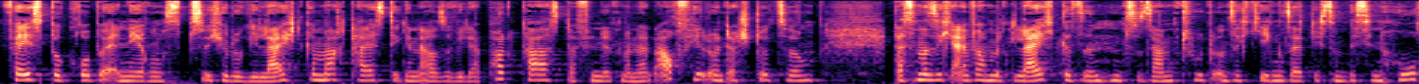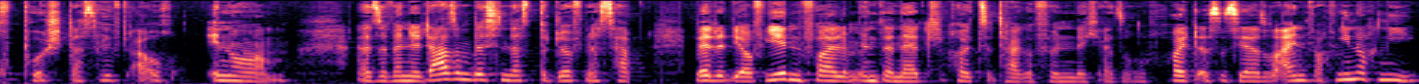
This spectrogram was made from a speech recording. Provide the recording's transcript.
Facebook-Gruppe, Ernährungspsychologie leicht gemacht, heißt die genauso wie der Podcast. Da findet man dann auch viel Unterstützung. Dass man sich einfach mit Gleichgesinnten zusammentut und sich gegenseitig so ein bisschen hochpusht, das hilft auch enorm. Also wenn ihr da so ein bisschen das Bedürfnis habt, werdet ihr auf jeden Fall im Internet heutzutage fündig. Also heute ist es ja so einfach wie noch nie.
